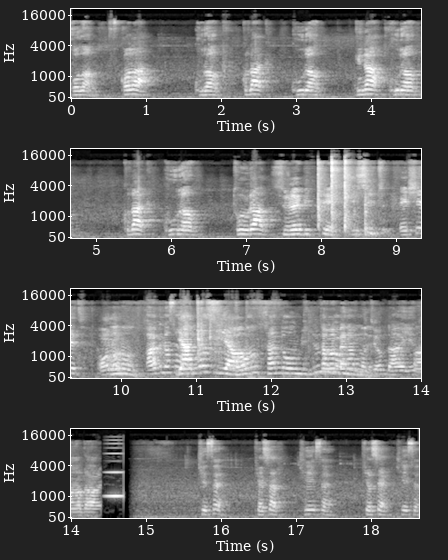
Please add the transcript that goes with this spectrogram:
Kola. Kola. Kural. Kulak. Kural. Günah. Kural. Kulak. Kural. Turan. Süre bitti. Eşit. Eşit. 10 10 10. Abi nasıl Ya oldu? nasıl ya? Tamam sen de 10 bildin mi? Tamam ben 10 bildi. anlatıyorum daha iyi. Bana daha Keser. keser. Keser. Keser. Keser.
